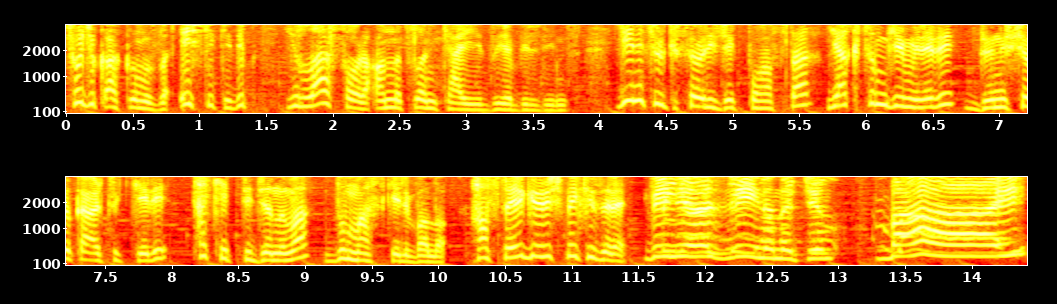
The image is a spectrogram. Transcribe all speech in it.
Çocuk aklımızla eşlik edip yıllar sonra anlatılan hikayeyi duyabildiğimiz. Yeni türkü söyleyecek bu hafta. Yaktım gemileri dönüş yok artık geri. Tak etti canıma bu maskeli balo. Haftaya görüşmek üzere. Beni özleyin anacığım. Bye.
